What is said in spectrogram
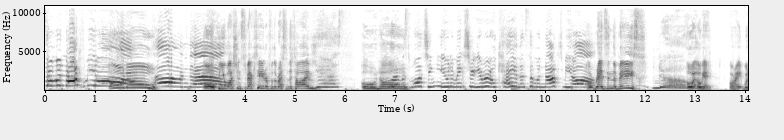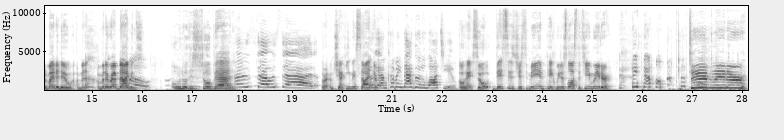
Someone knocked me off. Oh no! Oh no! Oh, can you watch in spectator for the rest of the time? Yes. Oh no! I was watching you to make sure you were okay, and then someone knocked me off. Oh, red's in the base. No. Oh, okay. All right, what am I gonna do? I'm gonna I'm gonna grab diamonds. No. Oh no, this is so bad. I'm so sad. All right, I'm checking this side. Okay, I'm coming back though to watch you. Okay, so this is just me and Pink. We just lost the team leader. I know. Team leader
